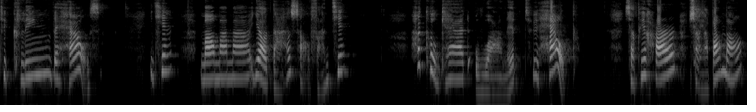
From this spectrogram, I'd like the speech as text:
to clean the house。一天，猫妈妈要打扫房间。Hucklecat wanted to help. 小屁孩想要帮忙。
